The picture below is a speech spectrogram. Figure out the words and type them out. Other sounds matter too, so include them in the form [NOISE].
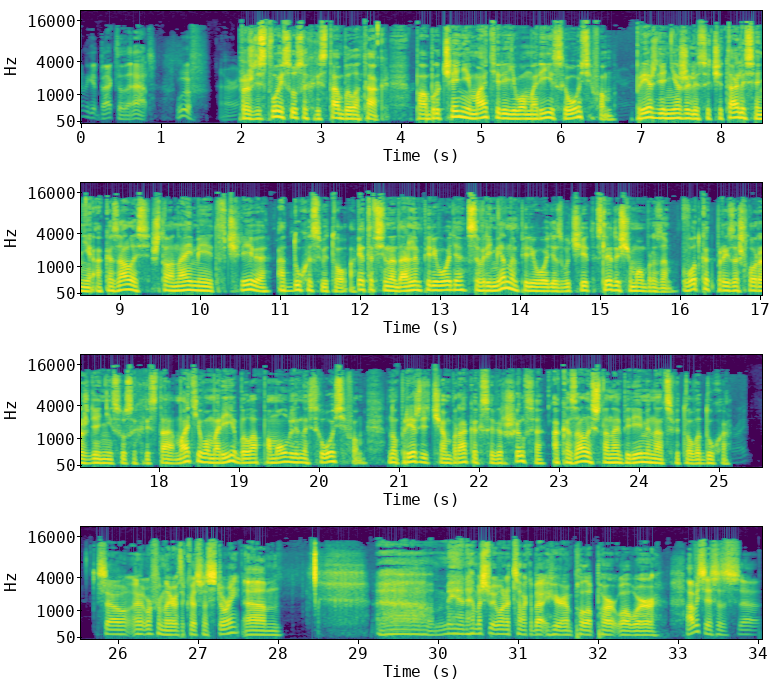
Рождество Иисуса Христа было так. По обручении матери его Марии с Иосифом Прежде, нежели сочетались они, оказалось, что она имеет в чреве от Духа Святого. Это в синодальном переводе. В современном переводе звучит следующим образом. Вот как произошло рождение Иисуса Христа. Мать его Мария была помолвлена с Иосифом, но прежде чем брак их совершился, оказалось, что она беременна от Святого Духа. So, uh, we're familiar with the Christmas story. Um, oh, man, how much do we want to talk about here and pull apart while we're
